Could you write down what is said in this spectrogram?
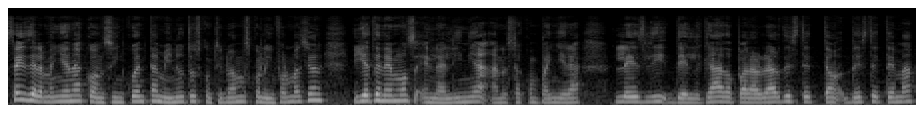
6 de la mañana con 50 minutos. Continuamos con la información y ya tenemos en la línea a nuestra compañera Leslie Delgado para hablar de este, de este tema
